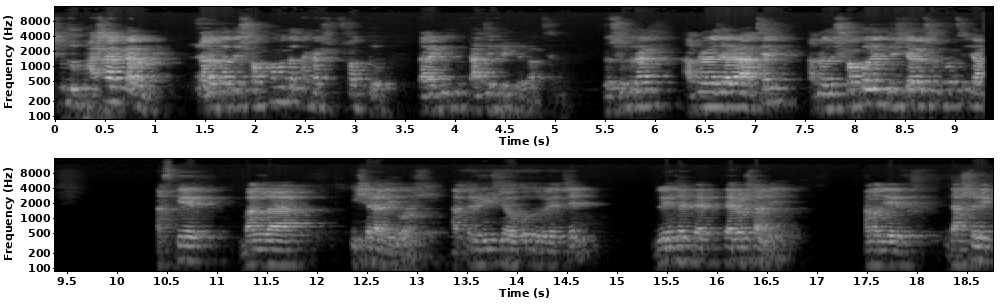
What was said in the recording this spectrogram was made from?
শুধু ভাষার কারণে, তারা তাদের সক্ষমতা থাকা সত্ত্বেও তারা কিন্তু কাজে ফিরতে পারছে না। তো সুতরাং আপনারা যারা আছেন, আপনাদের সকলের দৃষ্টি আকর্ষণ করছি আজকে বাংলা ইশারা দিবস। আপনারা নিশ্চয়ই অবগত রয়েছেন। দুই সালে আমাদের দার্শনিক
